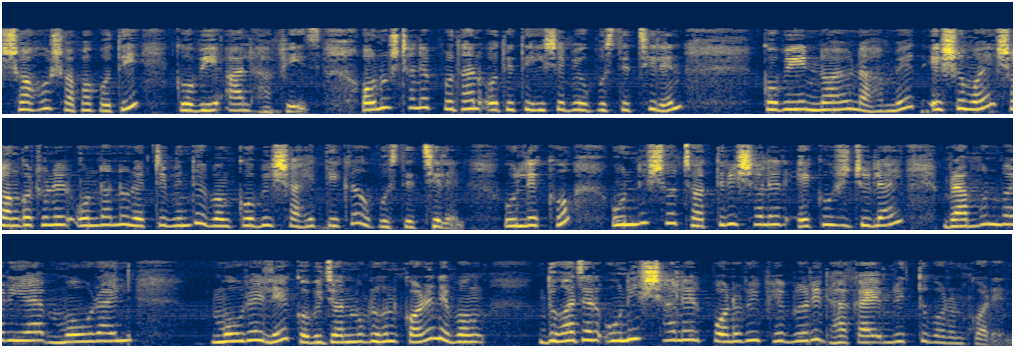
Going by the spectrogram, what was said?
সহ সভাপতি কবি আল হাফিজ। অনুষ্ঠানে প্রধান অতিথি হিসেবে উপস্থিত ছিলেন কবি নয়ন আহমেদ এ সময় সংগঠনের অন্যান্য নেতৃবৃন্দ এবং কবি সাহিত্যিকরা উপস্থিত ছিলেন। উল্লেখ্য, উনিশশো ছত্রিশ সালের একুশ জুলাই ব্রাহ্মণবাড়িয়া মৌরাইল, মৌরাইলে কবি জন্মগ্রহণ করেন এবং দু হাজার উনিশ সালের পনেরোই ফেব্রুয়ারি ঢাকায় মৃত্যুবরণ করেন।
